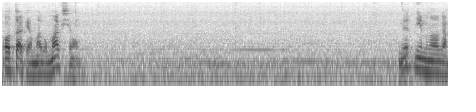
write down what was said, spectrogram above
Вот так я могу максимум. Это немного.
